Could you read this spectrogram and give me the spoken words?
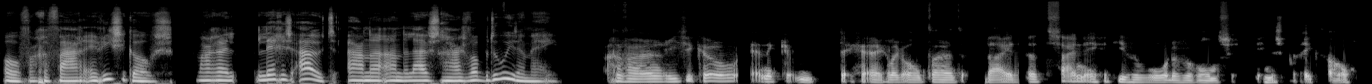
over gevaren en risico's. Maar uh, leg eens uit aan, aan de luisteraars, wat bedoel je daarmee? Gevaar en risico. En ik zeg eigenlijk altijd bij, het zijn negatieve woorden voor ons in de spreektaal.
